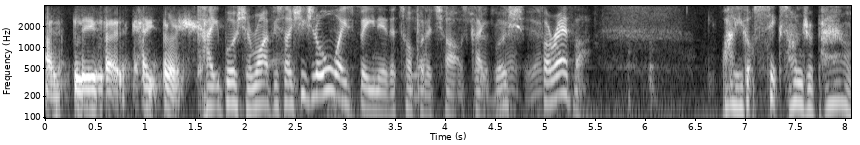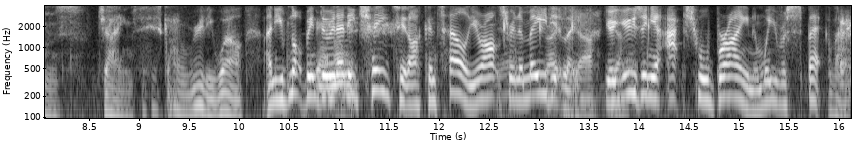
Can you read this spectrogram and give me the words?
I believe that is Kate Bush. Kate Bush, and rightfully so. She should always be near the top of the charts, Kate Bush, forever. Wow, you got six hundred pounds, James. This is going really well, and you've not been doing any cheating. I can tell. You're answering immediately. yeah, You're yeah. using your actual brain, and we respect that.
